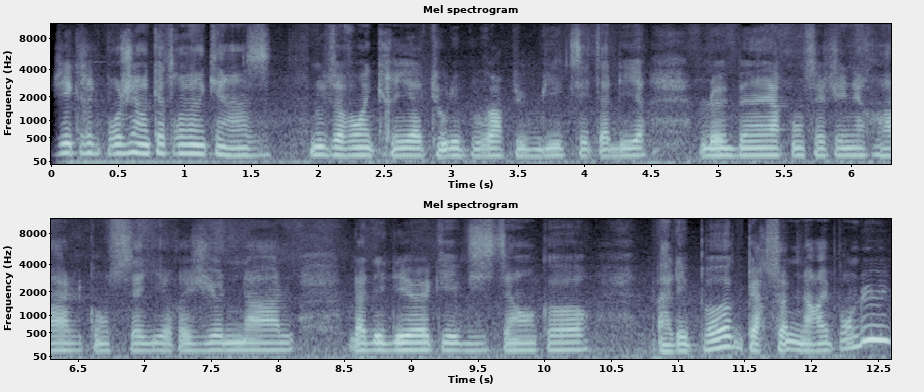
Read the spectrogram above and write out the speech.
J'ai écrit le projet en 95. Nous avons écrit à tous les pouvoirs publics, c'est-à-dire le maire, conseil général, conseil régional, la DDE qui existait encore. À l'époque, personne n'a répondu.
